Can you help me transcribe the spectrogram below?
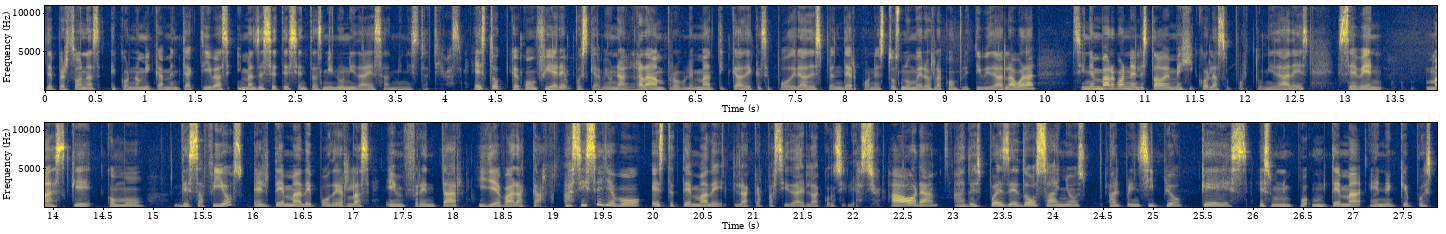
de personas económicamente activas y más de 700 mil unidades administrativas. Esto que confiere, pues que había una gran problemática de que se podría despender con estos números la conflictividad laboral. Sin embargo, en el Estado de México las oportunidades se ven más que como desafíos, el tema de poderlas enfrentar y llevar a cabo. Así se llevó este tema de la capacidad de la conciliación. Ahora, después de dos años, al principio, ¿qué es? Es un, tema en el que pues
